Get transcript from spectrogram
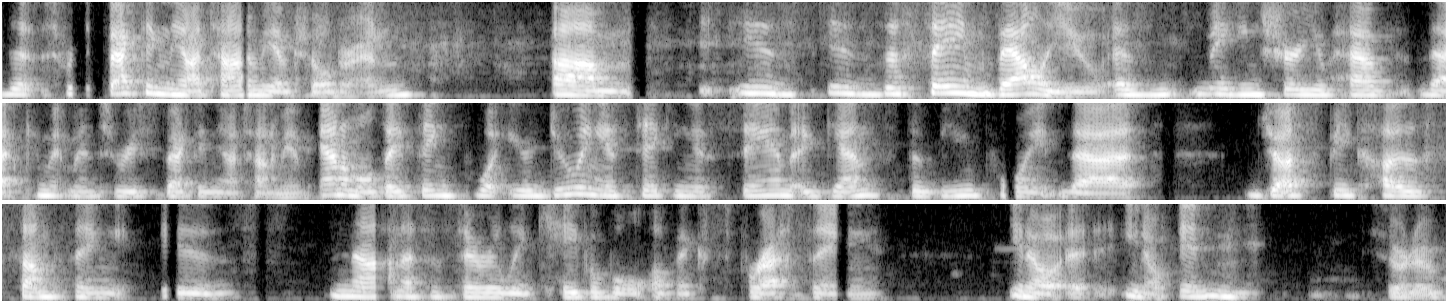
the respecting the autonomy of children um, is is the same value as making sure you have that commitment to respecting the autonomy of animals. I think what you're doing is taking a stand against the viewpoint that just because something is not necessarily capable of expressing, you know, eh, you know, in sort of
